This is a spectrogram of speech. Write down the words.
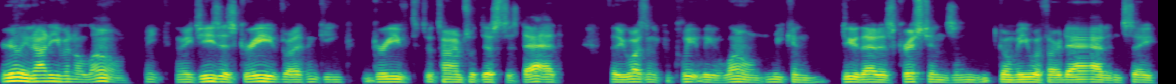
you're really not even alone. I mean, I mean, Jesus grieved, but I think he grieved at times with just his dad, that he wasn't completely alone. We can do that as Christians and go meet with our dad and say,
